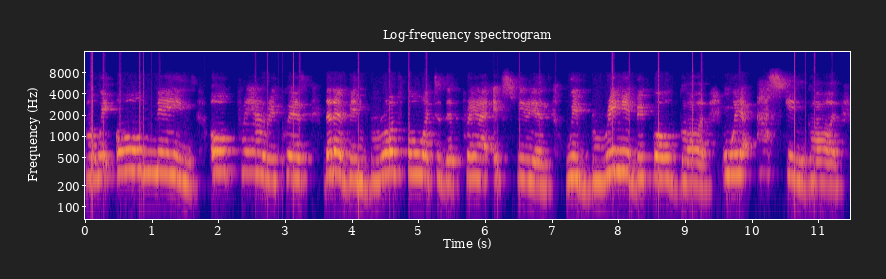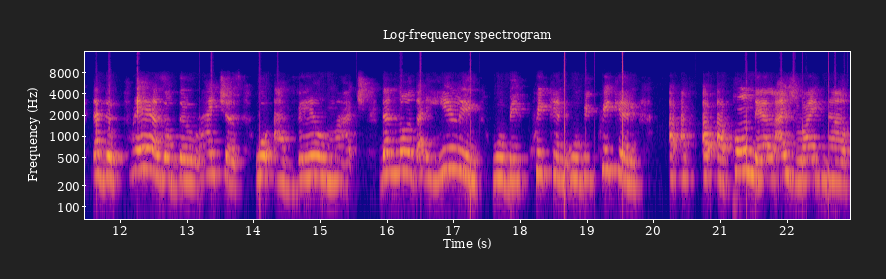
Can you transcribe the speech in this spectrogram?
But we all names, all prayer requests that have been brought forward to the prayer experience, we bring it before God. We're asking God that the prayers of the righteous will avail much. That Lord, that healing will be quickened, will be quickened upon their lives right now,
